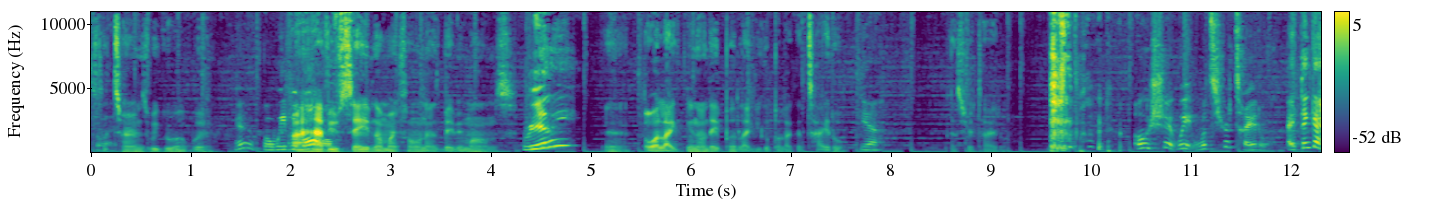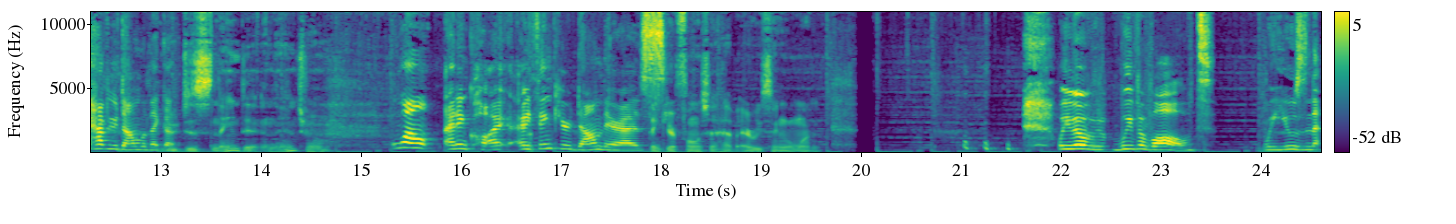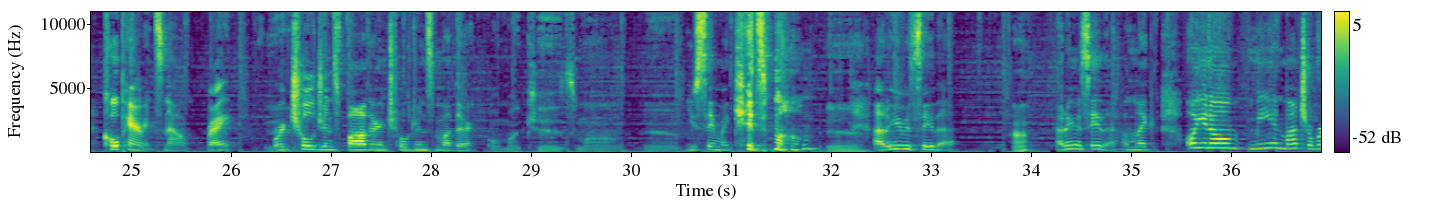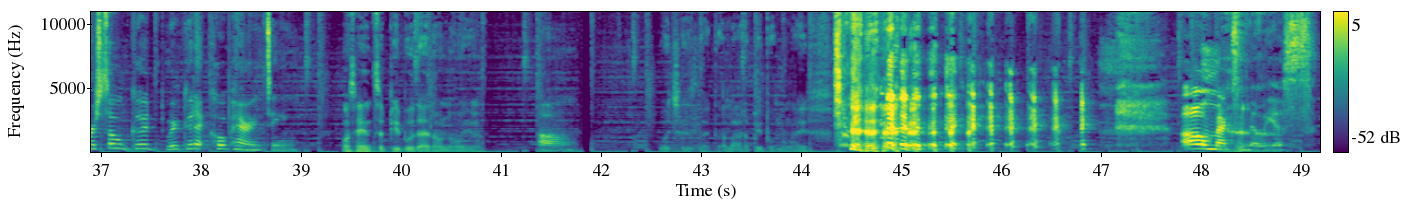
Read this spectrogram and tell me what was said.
it's So the terms we grew up with. Yeah, but we've evolved. I have you saved on my phone as baby moms. Really? Yeah. Or like, you know, they put like you could put like a title. Yeah. That's your title. Oh shit! Wait, what's your title? I think I have you down with like You a. just named it in the intro. Well, I didn't call. I, I think you're down there as. I think your phone should have every single one. We've we've evolved. We use co-parents now, right? Or children's father and children's mother. Oh my kids, mom. Yeah. You say my kid's mom. Yeah. I don't even say that. Huh? I don't even say that. I'm like, oh, you know, me and Macho, we're so good. We're good at co-parenting. I'm saying to people that don't know you, Oh. Which is like a lot of people in my life. Oh, Maximilius.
